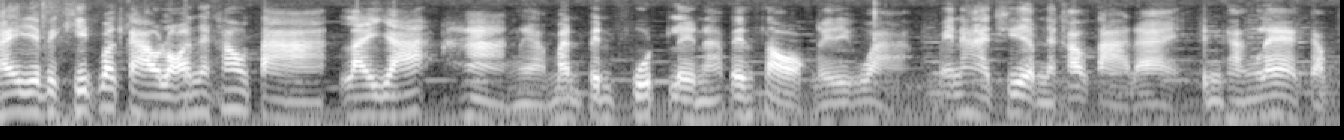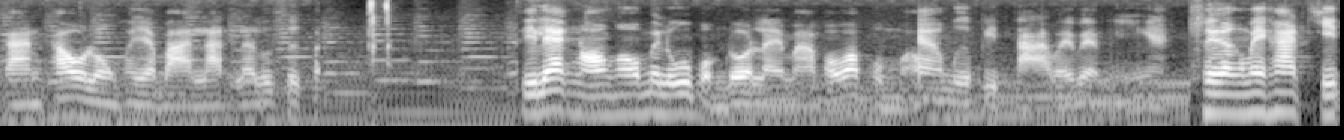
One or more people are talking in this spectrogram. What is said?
ใครจะไปคิดว่ากาวร้อนจะเข้าตาระยะห่างเนี่ยมันเป็นฟุตเลยนะ เป็นศอกเลยดีกว่า ไม่น่าเชื่อมจะเข้าตาได้ เป็นครั้งแรกกับการเข้าโรงพยาบาลรัฐแล้วรู้สึก ทีแรกน้องเขาไม่รู้ผมโดนอะไรมา เพราะว่าผมเอามือปิดตาไว้แบบนี้ไงเรื่องไม่คาดคิด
